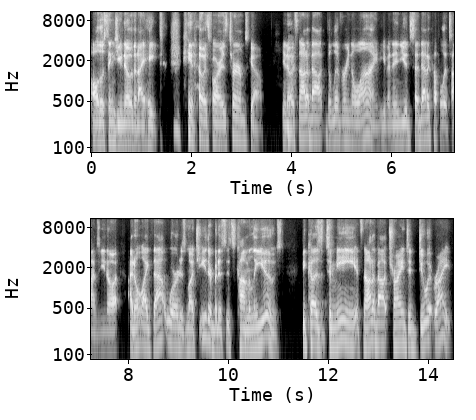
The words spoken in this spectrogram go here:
all those things you know that I hate, you know, as far as terms go. You know, yeah. it's not about delivering a line even. And you'd said that a couple of times. And You know, I don't like that word as much either, but it's it's commonly used because to me, it's not about trying to do it right.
